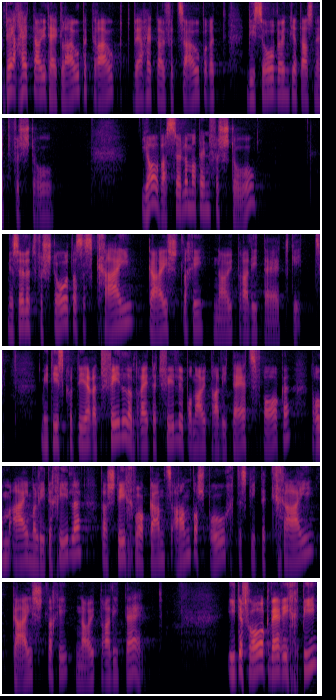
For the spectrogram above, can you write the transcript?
Wer hat euch den Glauben geraubt? Wer hat euch verzaubert? Wieso wollt ihr das nicht verstehen? Ja, was sollen wir denn verstehen? Wir sollen verstehen, dass es keine geistliche Neutralität gibt. Wir diskutieren viel und reden viel über Neutralitätsfragen. Darum einmal in der Kille das Stichwort ganz anders braucht. Es gibt keine geistliche Neutralität. In der Frage, wer ich bin,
